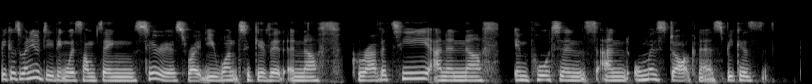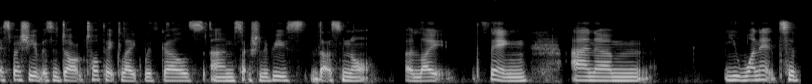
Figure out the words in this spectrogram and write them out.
because when you're dealing with something serious, right, you want to give it enough gravity and enough importance and almost darkness, because especially if it's a dark topic like with girls and sexual abuse, that's not a light thing. And um, you want it to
